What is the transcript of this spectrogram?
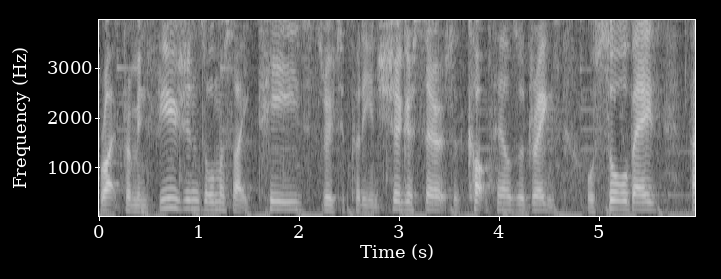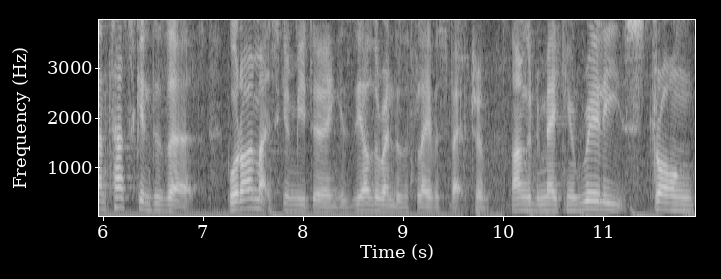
right from infusions, almost like teas, through to putting in sugar syrups with cocktails or drinks, or sorbets, fantastic in desserts. But what I'm actually going to be doing is the other end of the flavour spectrum. I'm going to be making a really strong,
